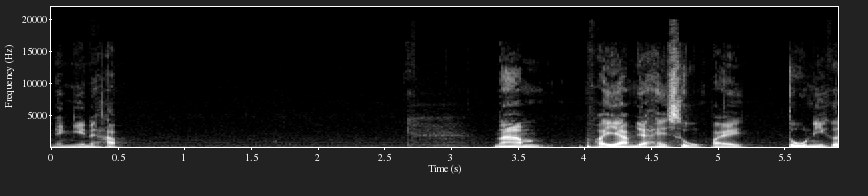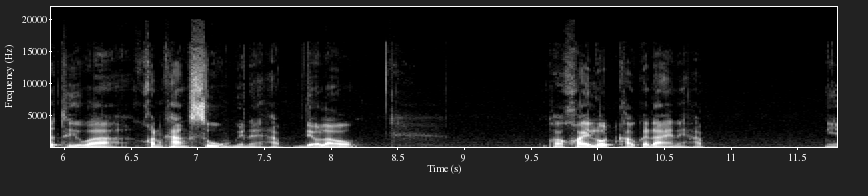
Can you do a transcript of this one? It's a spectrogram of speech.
อย่างนี้นะครับ น้ำพยายามอย่าให้สูงไปตู้นี้ก็ถือว่าค่อนข้างสูงอยู่นะครับ เดี๋ยวเราค่อยๆลดเขาก็ได้นะครับนี่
